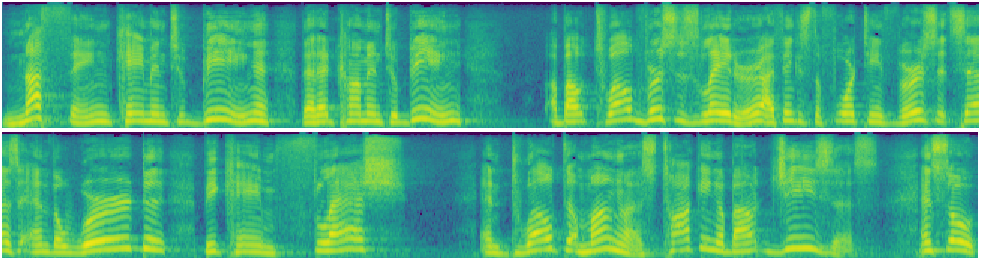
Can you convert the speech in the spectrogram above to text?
nothing came into being that had come into being. About 12 verses later, I think it's the 14th verse, it says, And the Word became flesh and dwelt among us, talking about Jesus. And so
